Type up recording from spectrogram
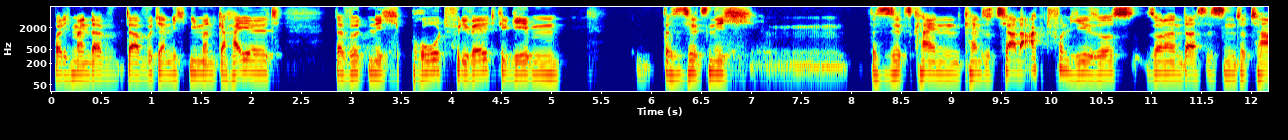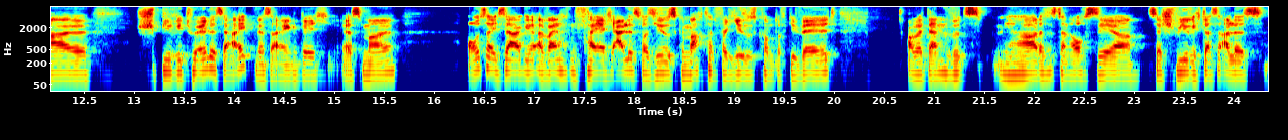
weil ich meine, da, da wird ja nicht niemand geheilt, da wird nicht Brot für die Welt gegeben. Das ist jetzt nicht, das ist jetzt kein, kein sozialer Akt von Jesus, sondern das ist ein total spirituelles Ereignis eigentlich erstmal. Außer ich sage, an Weihnachten feiere ich alles, was Jesus gemacht hat, weil Jesus kommt auf die Welt. Aber dann wird's, ja, das ist dann auch sehr, sehr schwierig, das alles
